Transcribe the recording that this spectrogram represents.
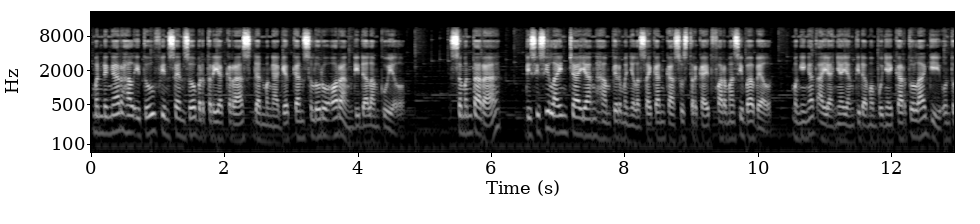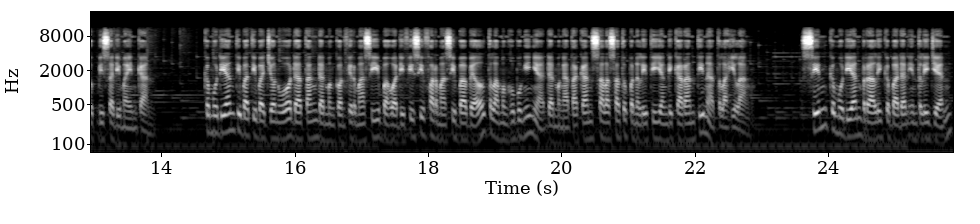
Mendengar hal itu Vincenzo berteriak keras dan mengagetkan seluruh orang di dalam kuil. Sementara, di sisi lain Chayang hampir menyelesaikan kasus terkait farmasi Babel, mengingat ayahnya yang tidak mempunyai kartu lagi untuk bisa dimainkan. Kemudian tiba-tiba John Wo datang dan mengkonfirmasi bahwa divisi farmasi Babel telah menghubunginya dan mengatakan salah satu peneliti yang dikarantina telah hilang. Sin kemudian beralih ke badan intelijen,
